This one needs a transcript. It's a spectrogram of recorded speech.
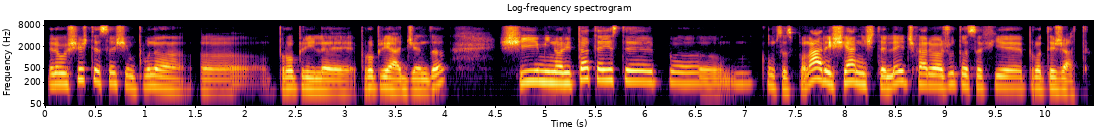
reușește să-și impună uh, propriile, propria agendă Și minoritatea este, uh, cum să spun, are și ea niște legi care o ajută să fie protejată.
